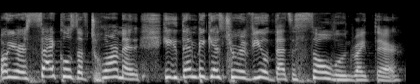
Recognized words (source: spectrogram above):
or you're in cycles of torment. He then begins to reveal that's a soul wound right there.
